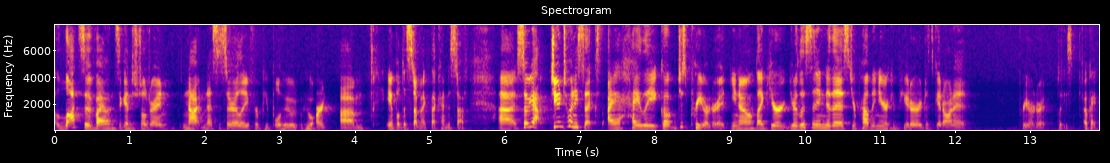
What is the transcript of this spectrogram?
Lots of violence against children, not necessarily for people who who aren't um, able to stomach that kind of stuff. Uh, so yeah, June twenty sixth. I highly go just pre-order it. You know, like you're you're listening to this, you're probably near your computer. Just get on it, pre-order it, please. Okay,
